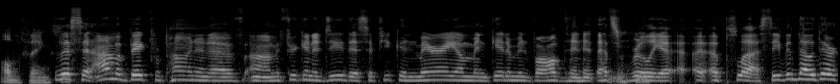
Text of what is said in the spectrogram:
all the things. Listen, I'm a big proponent of um, if you're going to do this, if you can marry them and get them involved in it, that's Mm-hmm. really a, a, a plus. Even though they're,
